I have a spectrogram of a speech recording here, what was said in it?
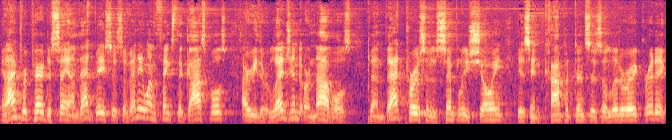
And I'm prepared to say, on that basis, if anyone thinks the Gospels are either legend or novels, then that person is simply showing his incompetence as a literary critic.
